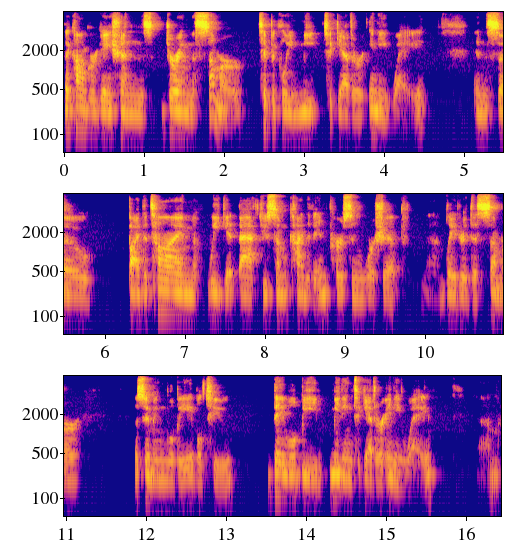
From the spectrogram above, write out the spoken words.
the congregations during the summer typically meet together anyway. And so by the time we get back to some kind of in person worship um, later this summer, assuming we'll be able to, they will be meeting together anyway. Um,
